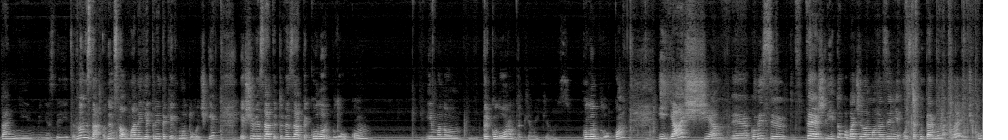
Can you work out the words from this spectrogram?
Та ні, мені здається. Ну, не знаю, одним словом, у мене є три таких моточки. Якщо в'язати, то в'язати колорблоком. Іменно триколором таким якимось. Колорблоком. І я ще е, колись е, в те ж літо побачила в магазині ось таку термонаклеєчку.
